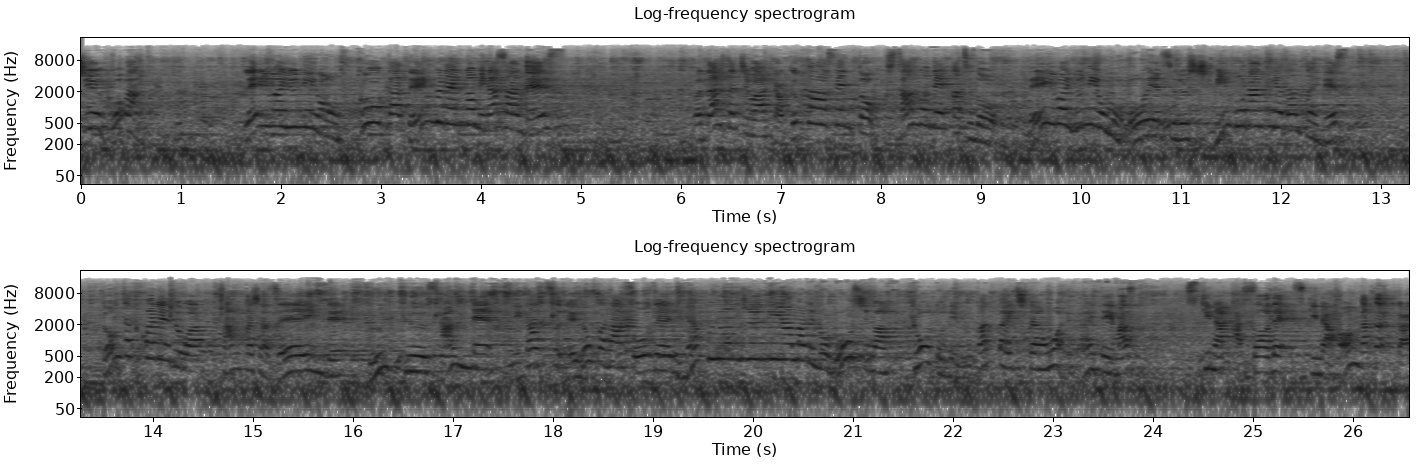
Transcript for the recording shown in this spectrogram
55番。令和ユニオン福岡天狗連の皆さんです。私たちは100%草の根活動令和ユニオンを応援する市民ボランティア団体です。どんたくパレードは参加者全員で文久3年2月江戸から総勢240人余りの浪士が京都に向かった一団を描いています。好きな仮装で好きな音楽楽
